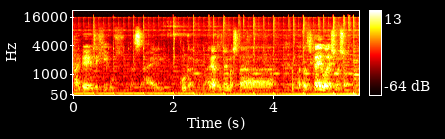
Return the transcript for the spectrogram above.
はい。えーぜひお聞きください。今回はどうもありがとうございました。また次回お会いしましょう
